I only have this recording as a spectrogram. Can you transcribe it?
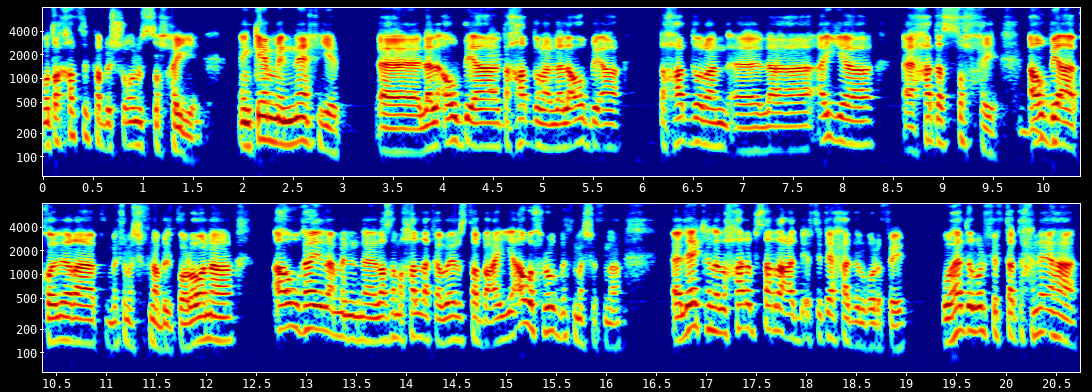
متخصصة بالشؤون الصحية. إن كان من ناحية آه للأوبئة تحضرا للأوبئة تحضرا آه لأي آه حدث صحي. أوبئة كوليرا مثل ما شفنا بالكورونا أو غيرها من لا سمح الله كوارث طبيعية أو حروب مثل ما شفنا. لكن الحرب سرعت بافتتاح هذه الغرفة. وهذه الغرفة افتتحناها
